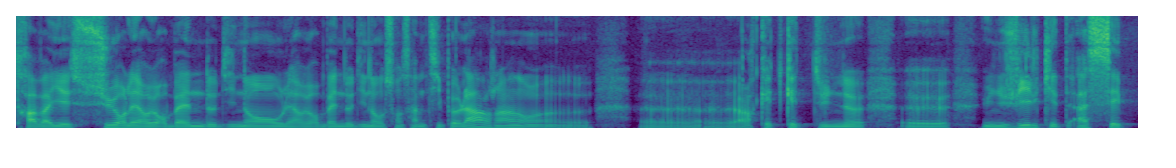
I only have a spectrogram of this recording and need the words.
travailler sur l'aire urbaine de Dinan ou l'aire urbaine de Dinan au sens un petit peu large, hein, euh, alors qui est, une, une ville qui est assez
